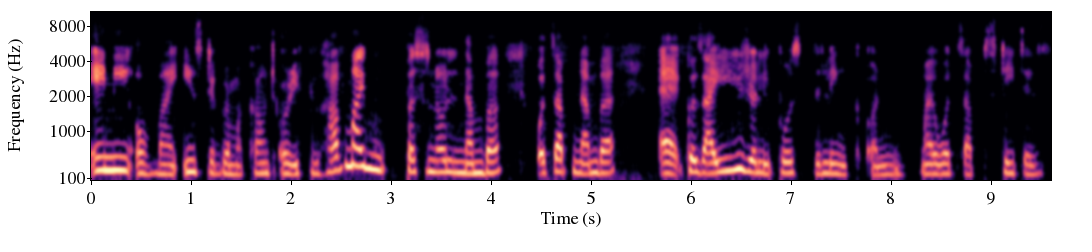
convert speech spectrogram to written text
any of my Instagram account or if you have my personal number, WhatsApp number, because I usually post the link on my WhatsApp status.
